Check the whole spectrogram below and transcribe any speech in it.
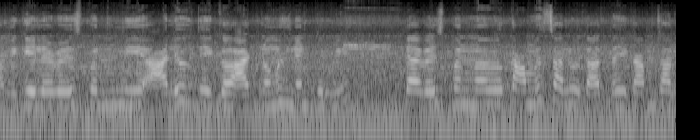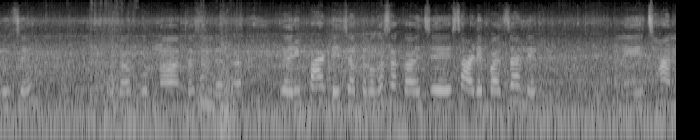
आम्ही गेल्या वेळेस पण मी आले होते एक आठ नऊ महिन्यांपूर्वी. त्यावेळेस पण कामच चालू होतं. आता हे काम चालूच आहे. बघा पूर्ण आता संध्याकाळ जरी पहाटेचे आता बघा सकाळचे साडेपाच झालेत. आणि छान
